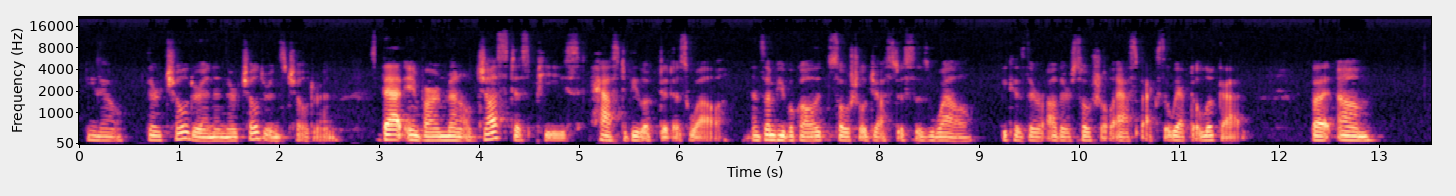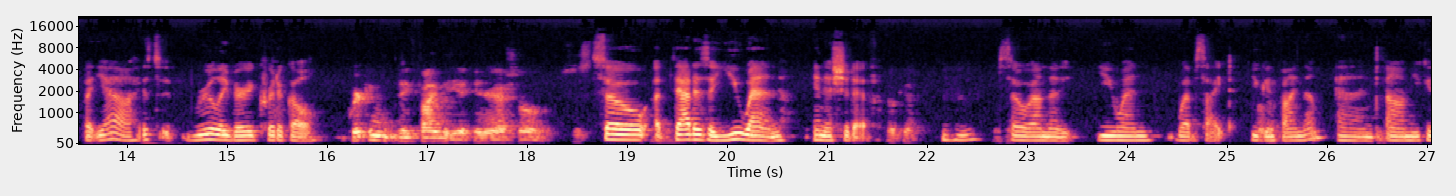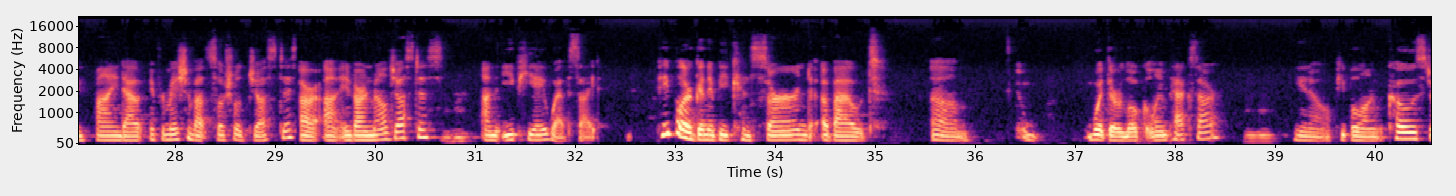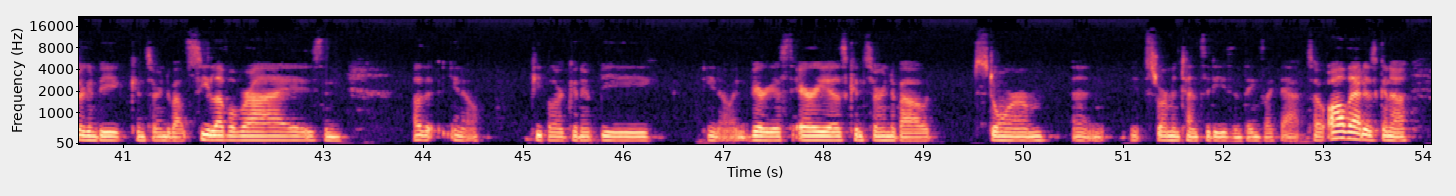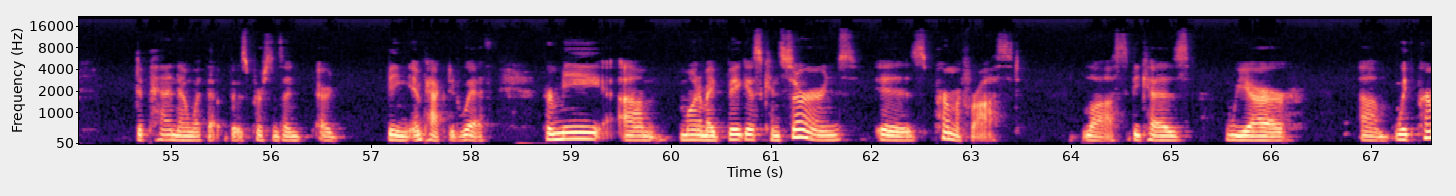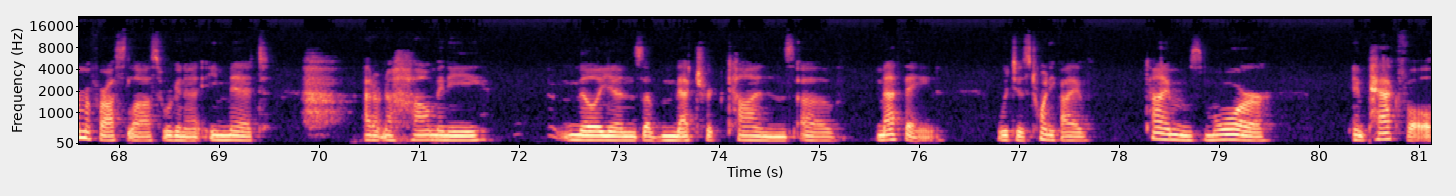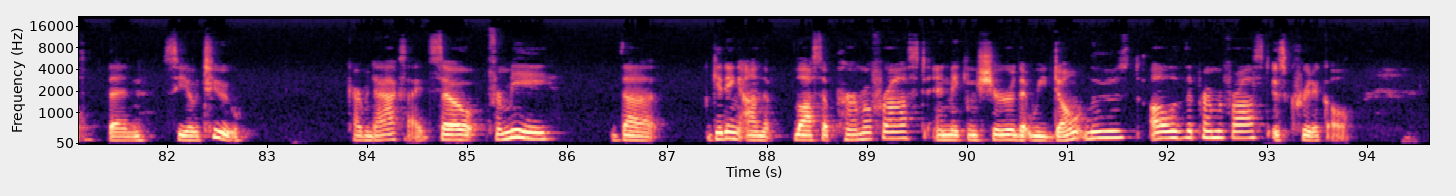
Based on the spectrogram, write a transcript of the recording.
you know their children and their children's children. That environmental justice piece has to be looked at as well. And some people call it social justice as well because there are other social aspects that we have to look at. But um but yeah it's really very critical Where can they find the international? so uh, that is a un initiative Okay. hmm So on the UN website, you can find them, and um, you can find out information about social justice or uh, environmental justice Mhm. on the EPA website. People are going to be concerned about um, what their local impacts are. hmm You know, people along the coast are going to be concerned about sea level rise, and other, you know, people are going to be, you know, in various areas concerned about storm and storm intensities and things like that. So all that is going to depend on what that, those persons are, being impacted with. For me, um, one of my biggest concerns is permafrost loss because we are um, with permafrost loss, we're going to emit I don't know how many millions of metric tons of methane, which is 25 times more impactful than CO2, carbon dioxide. So for me, the getting on the loss of permafrost and making sure that we don't lose all of the permafrost is critical.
